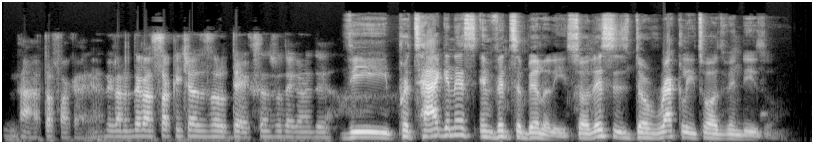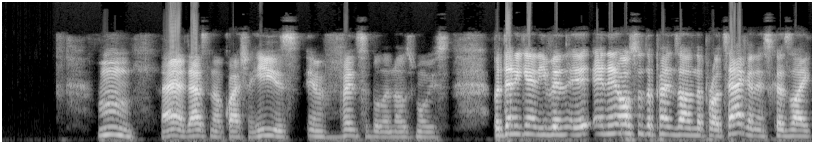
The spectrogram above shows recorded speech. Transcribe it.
Nah, the fuck out of here. They're gonna they're gonna suck each other's little dicks. That's what they're gonna do. the protagonist invincibility. So this is directly towards Vin Diesel. Mm, that, that's no question. He is invincible in those movies. But then again, even it, and it also depends on the protagonist because like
